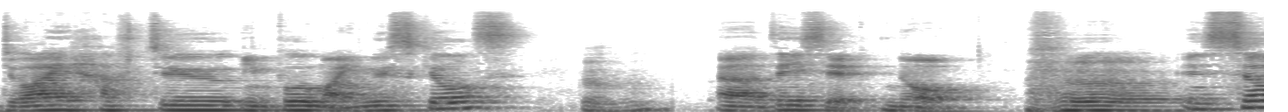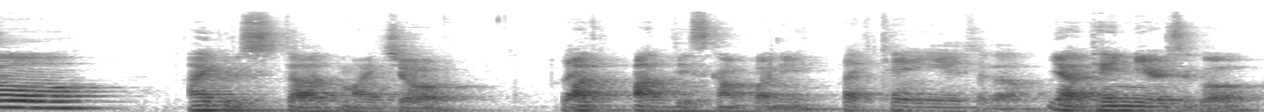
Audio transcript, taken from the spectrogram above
do I have to improve my English skills? Uh, they said no. and so I could start my job at, at this company. Like 10 years ago. Yeah, 10 years ago.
